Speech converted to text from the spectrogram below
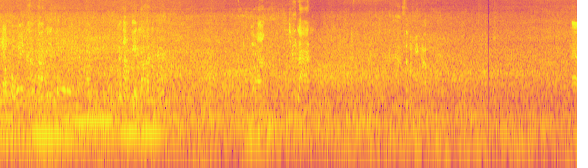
เดี๋ยวพอไว้นะมาก็จะเจอเลยนะครับก็สังเกตร้านนะฮะนะฮะชื่อร้านอ่าสนุกไหมครับอะ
